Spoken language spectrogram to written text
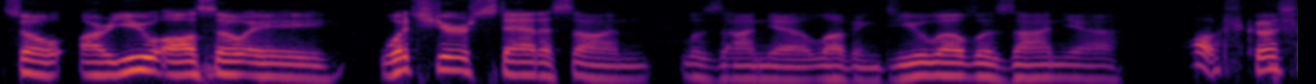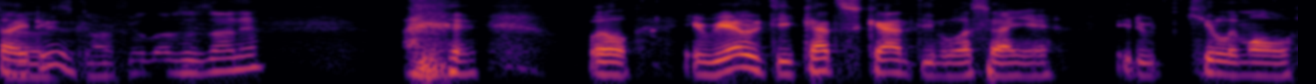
So, are you also a? What's your status on lasagna loving? Do you love lasagna? Oh, of course I do. Garfield loves lasagna. well, in reality, cats can't eat lasagna. It would kill them all.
